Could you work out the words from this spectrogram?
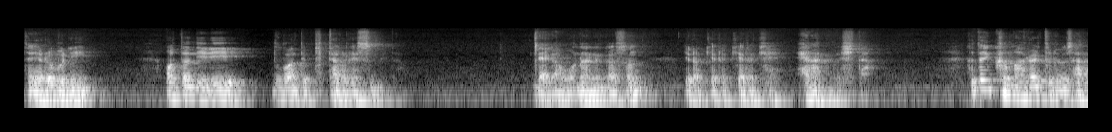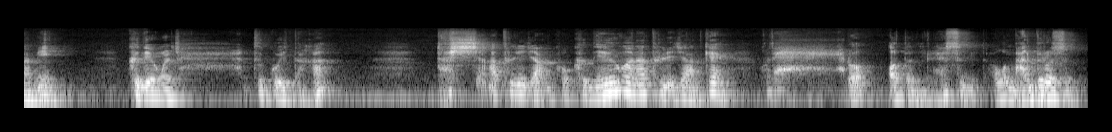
자, 여러분이 어떤 일이 누구한테 부탁을 했습니다. 내가 원하는 것은 이렇게 이렇게 이렇게 행하는 것이다. 그랬더니 그 말을 들은 사람이 그 내용을 잘 듣고 있다가 토시 하나 틀리지 않고 그 내용 하나 틀리지 않게 그대로 어떤 일을 했습니다. 혹은 만들었습니다.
